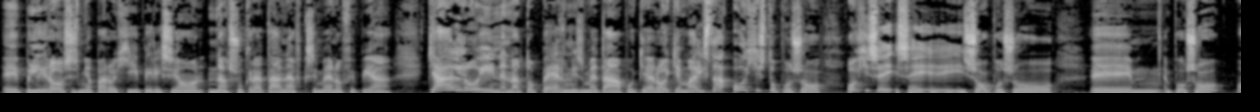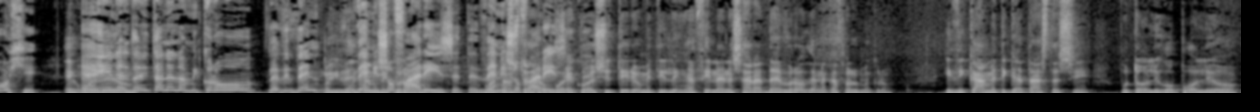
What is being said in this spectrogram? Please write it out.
ε, πληρώσεις μια παροχή υπηρεσιών να σου κρατάνε αυξημένο ΦΠΑ και άλλο είναι να το παίρνεις μετά από καιρό και μάλιστα όχι στο ποσό, όχι σε, σε ισόποσο ε, ποσό, όχι. Εγώ ε, είναι, λέω- ήταν ένα μικρό, δηλαδή δεν, Όχι, δεν, ήταν μικρό. ισοφαρίζεται. Δεν Όταν στο ισοφαρίζεται. αεροπορικό εισιτήριο με τη Λίγκα Αθήνα είναι 40 ευρώ, δεν είναι καθόλου μικρό. Ειδικά με την κατάσταση που το ολιγοπόλιο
